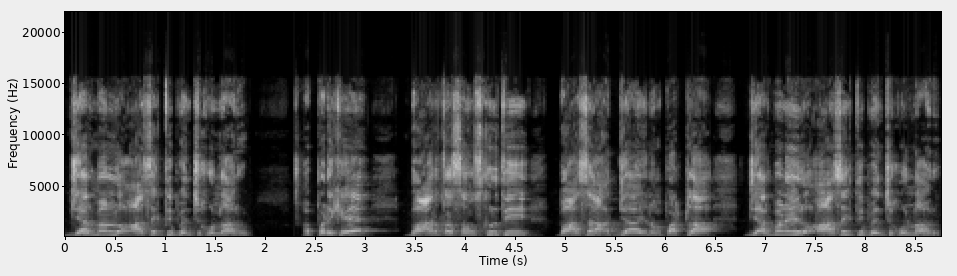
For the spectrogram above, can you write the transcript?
జర్మన్లు ఆసక్తి పెంచుకున్నారు. అప్పటికే భారత సంస్కృతి భాష అధ్యయనం పట్ల జర్మనీలు ఆసక్తి పెంచుకున్నారు.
